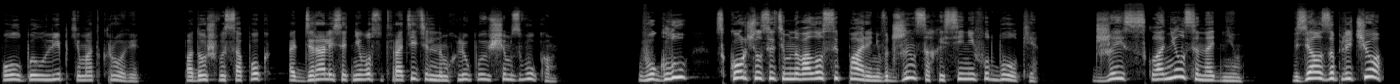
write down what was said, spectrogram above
Пол был липким от крови. Подошвы сапог отдирались от него с отвратительным хлюпающим звуком. В углу скорчился темноволосый парень в джинсах и синей футболке. Джейс склонился над ним, взял за плечо,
